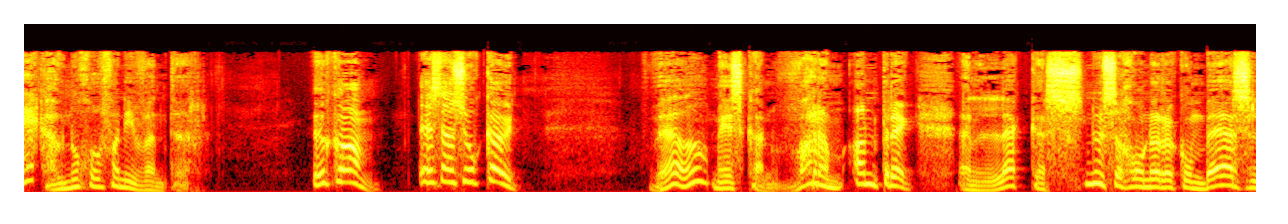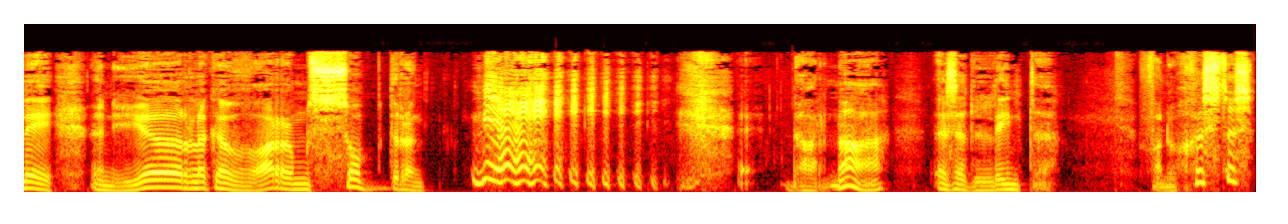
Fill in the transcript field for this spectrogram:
Ek hou nogal van die winter. Hoekom? Is dan so koud? Wel, mens kan warm aantrek en lekker snoesig onder 'n kombers lê en heerlike warm sop drink. Nee. Daarna is dit lente van Augustus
